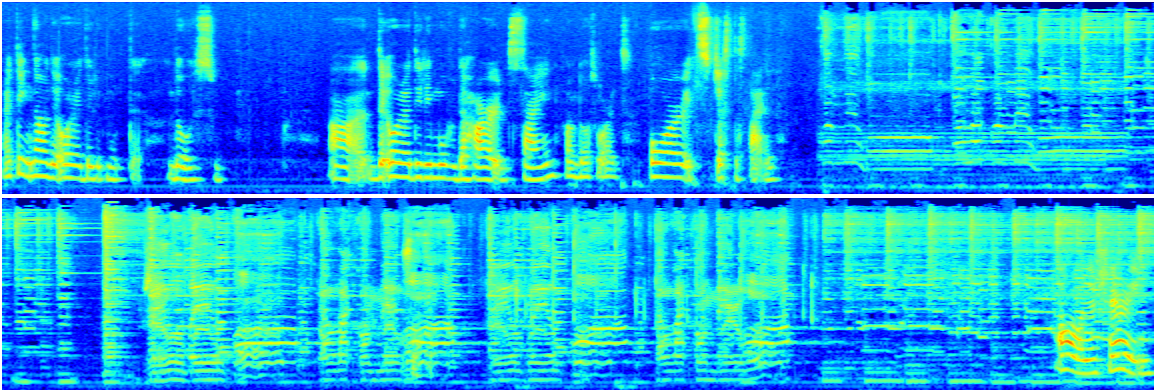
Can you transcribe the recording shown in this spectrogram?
I think now they already removed the, those. Uh, they already removed the hard sign from those words. Or it's just the style. Oh, they're sharing.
